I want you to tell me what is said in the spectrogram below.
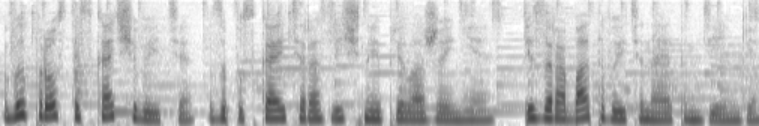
Вы просто скачиваете, запускаете различные приложения и зарабатываете на этом деньги.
